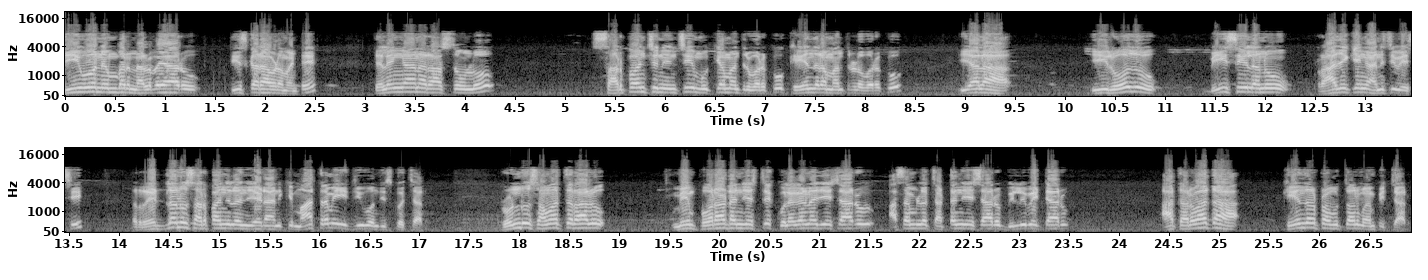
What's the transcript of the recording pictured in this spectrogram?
జీవో నెంబర్ నలభై ఆరు తీసుకురావడం అంటే తెలంగాణ రాష్ట్రంలో సర్పంచ్ నుంచి ముఖ్యమంత్రి వరకు కేంద్ర మంత్రుల వరకు ఇలా ఈరోజు బీసీలను రాజకీయంగా అణిచివేసి రెడ్లను సర్పంచులను చేయడానికి మాత్రమే ఈ జీవోని తీసుకొచ్చారు. రెండు సంవత్సరాలు మేము పోరాటం చేస్తే కులగణ చేశారు అసెంబ్లీలో చట్టం చేశారు బిల్లు పెట్టారు. ఆ తర్వాత కేంద్ర ప్రభుత్వాన్ని పంపించారు.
